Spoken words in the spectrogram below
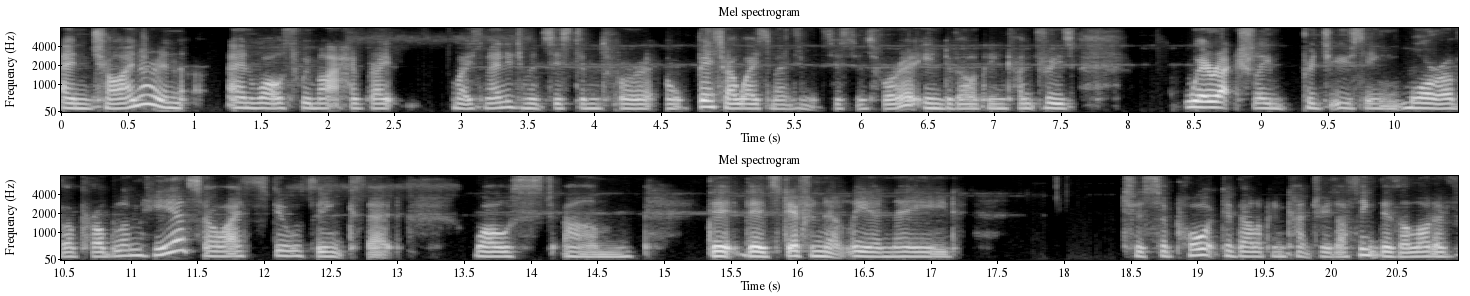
and China. And and whilst we might have great waste management systems for it or better waste management systems for it in developing countries, we're actually producing more of a problem here. So I still think that whilst um, there, there's definitely a need to support developing countries. I think there's a lot of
